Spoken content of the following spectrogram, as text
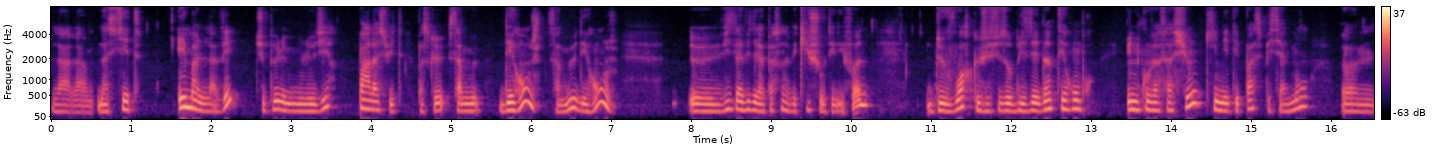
l'assiette est mal lavée, tu peux me le dire par la suite. Parce que ça me dérange, ça me dérange euh, vis-à-vis de la personne avec qui je suis au téléphone, de voir que je suis obligée d'interrompre une conversation qui n'était pas spécialement, euh,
